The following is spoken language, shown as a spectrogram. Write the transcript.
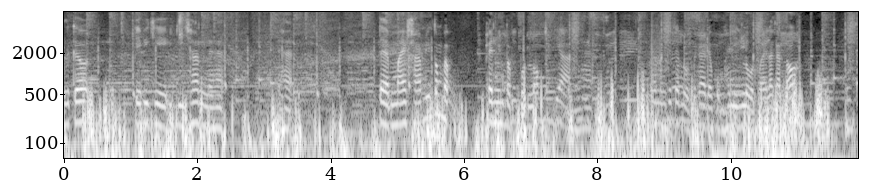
แล้วก็ APK Edition นะฮะนะฮะแต่ Minecraft นี่ต้องแบบเป็นแบบปลดล็อกทุกอย่างนะฮะแล้วมันก็จะโหลดไม่ได้เดี๋ยวผมให้ลิงก์โหลดไว้แล้วกันเนาะโอเค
